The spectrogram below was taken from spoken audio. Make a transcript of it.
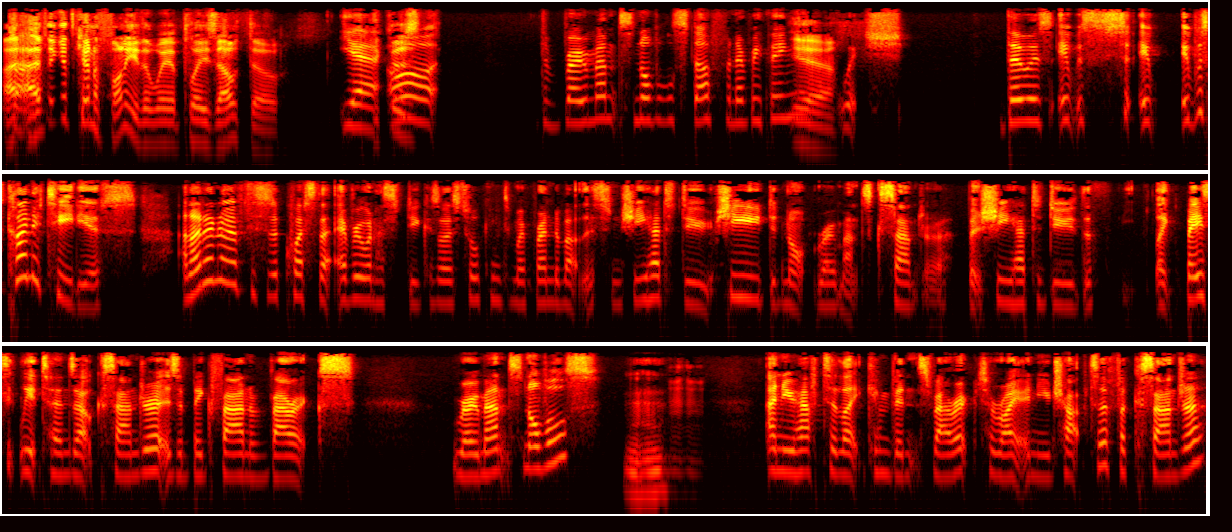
I, I think it's kind of funny the way it plays out, though. Yeah. Because- Oh, the romance novel stuff and everything. Yeah. Which there was, it was, it it was kind of tedious. And I don't know if this is a quest that everyone has to do because I was talking to my friend about this and she had to do, she did not romance Cassandra, but she had to do the, like basically it turns out Cassandra is a big fan of Varric's romance novels. hmm And you have to like convince Varric to write a new chapter for Cassandra.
